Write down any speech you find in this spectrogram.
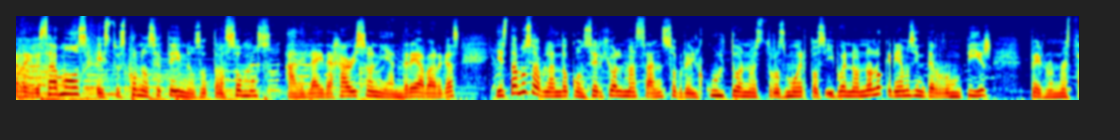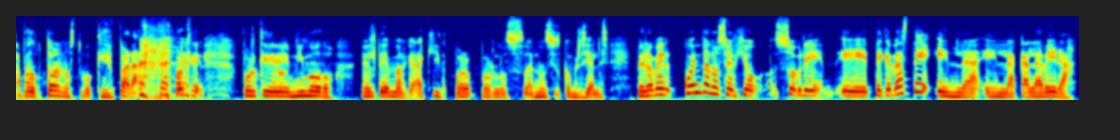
regresamos, esto es Conócete y nosotras somos Adelaida Harrison y Andrea Vargas y estamos hablando con Sergio Almazán sobre el culto a nuestros muertos. Y bueno, no lo queríamos interrumpir, pero nuestra productora nos tuvo que parar porque, porque ni modo el tema aquí por, los anuncios comerciales. Pero a ver, cuéntanos Sergio sobre, eh, te quedaste en la, en la calavera,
